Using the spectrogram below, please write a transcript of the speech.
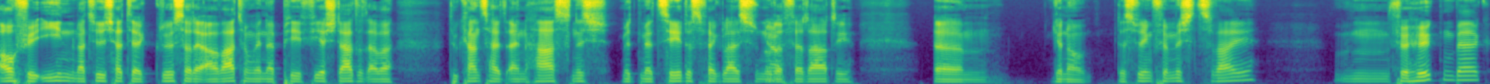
auch für ihn, natürlich hat er größere Erwartungen, wenn er P4 startet, aber du kannst halt einen Haas nicht mit Mercedes vergleichen ja. oder Ferrari. Ähm, genau. Deswegen für mich zwei. Mm, für Hülkenberg,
